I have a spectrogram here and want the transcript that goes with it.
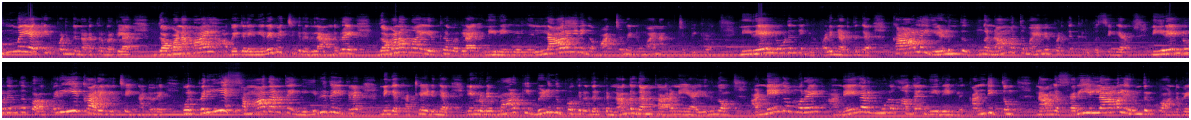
உண்மையாய் கீழ்ப்படிந்து நடக்கிறவர்களாய் கவனமாய் அவைகளை நிறைவேற்றுகிறதுல அன்றுவரே கவனமாய் இருக்கிறவர்களாய் நீர் எங்கள் எல்லாரையும் நீங்க மாற்ற வேண்டுமாய் நாங்கள் ஜெபிக்கிறோம். நீரே எங்களோடு எங்களை வழி நடத்துங்க காலை எழுந்து உங்க நாமத்தை மயமைப்படுத்த கிருப செய்யுங்க. நீரே எங்களோடு இருந்து பெரிய காரியங்கள் செய்யுங்க அன்றுவரே ஒரு பெரிய சமாதானத்தை எங்க இருதயத்துல நீங்க கட்டளையிடுங்க. எங்களுடைய வாழ்க்கை விழுந்து போகிறதற்கு நாங்கள் தான் காரணியா இருந்தோம். அநேக முறை அநேகர் மூலமாக நீர் எங்களை கண்டித்தும் நாங்க சரியில்லாமல் இருந்திருக்கோம் ஆண்டவரே.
